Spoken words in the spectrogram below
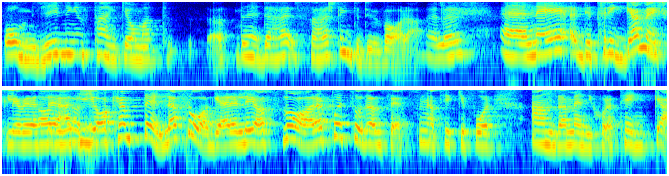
omgivningens tanke om att, att nej, det här, så här ska inte du vara, eller? Eh, nej, det triggar mig skulle jag vilja Ja, säga. Att det. jag kan ställa frågor eller jag svarar på ett sådant sätt som jag tycker får andra människor att tänka.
